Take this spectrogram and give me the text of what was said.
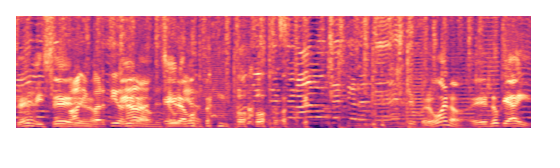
Qué miseria. No han ¿no? invertido Era- nada en seguridad. Éramos tan pobres. Pero bueno, es lo que hay.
